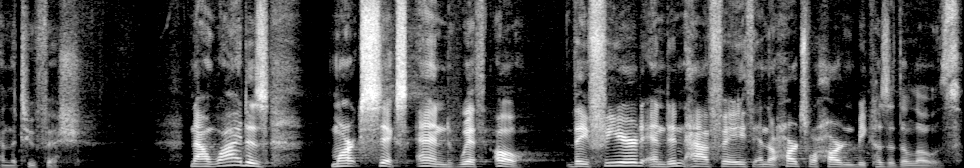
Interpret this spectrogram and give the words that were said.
and the two fish. Now, why does Mark 6 end with, oh, they feared and didn't have faith, and their hearts were hardened because of the loaves?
